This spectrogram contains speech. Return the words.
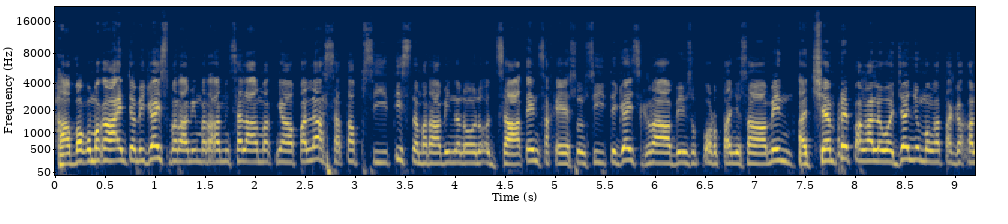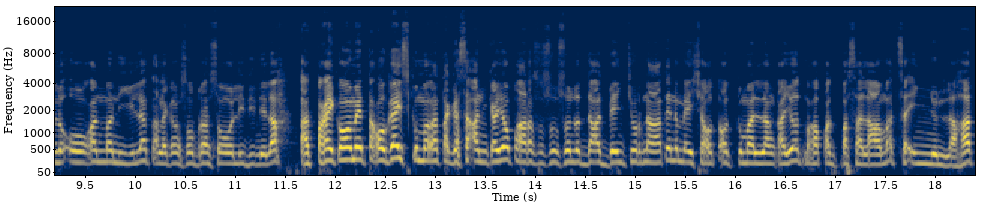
Habang kumakain kami guys, maraming maraming salamat nga pala sa top cities na maraming nanonood sa atin. Sa Quezon City guys, grabe yung suporta nyo sa amin. At syempre, pangalawa dyan, yung mga taga Caloocan, Manila, talagang sobrang solid din nila. At pakicomment ako guys kung mga taga saan kayo para sa susunod na adventure natin na may shoutout ko lang kayo at makapagpasalamat sa inyong lahat.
